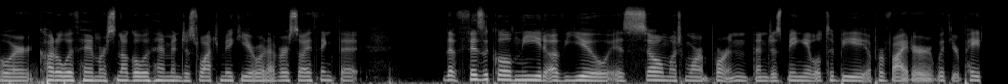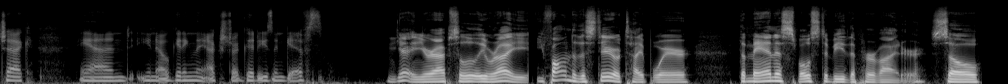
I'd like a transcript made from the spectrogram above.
or cuddle with him or snuggle with him and just watch Mickey or whatever. So I think that the physical need of you is so much more important than just being able to be a provider with your paycheck and, you know, getting the extra goodies and gifts. Yeah, you're absolutely right. You fall into the stereotype where the man is supposed to be the provider. So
